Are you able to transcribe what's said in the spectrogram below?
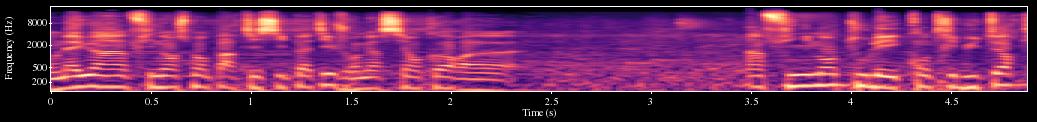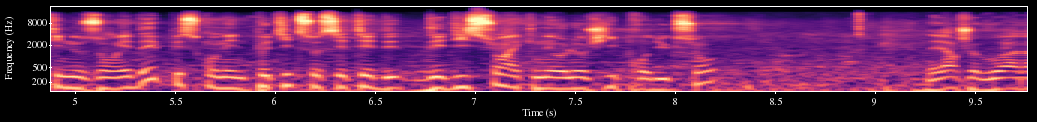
On a eu un financement participatif, je remercie encore euh, infiniment tous les contributeurs qui nous ont aidés, puisqu'on est une petite société d'é- d'édition avec Néologie Production. D'ailleurs je vois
